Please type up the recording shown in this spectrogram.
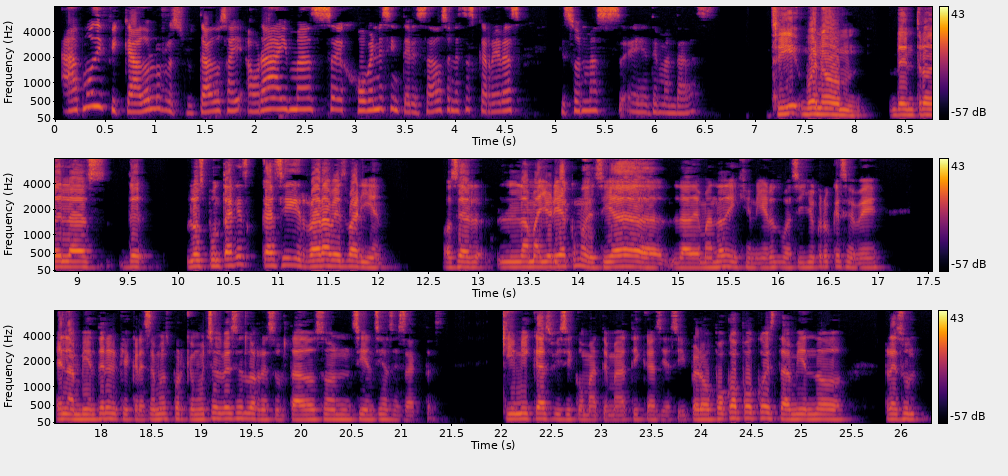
ha modificado los resultados. Hay, ahora hay más eh, jóvenes interesados en estas carreras que son más eh, demandadas. Sí, bueno, dentro de las los puntajes casi rara vez varían. O sea, la mayoría, como decía, la demanda de ingenieros o así, yo creo que se ve el ambiente en el que crecemos porque muchas veces los resultados son ciencias exactas, químicas, físico-matemáticas y así, pero poco a poco están viendo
